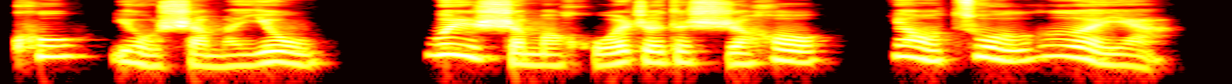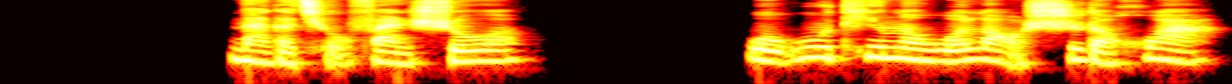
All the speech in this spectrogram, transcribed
哭有什么用？为什么活着的时候要作恶呀？”那个囚犯说：“我误听了我老师的话，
